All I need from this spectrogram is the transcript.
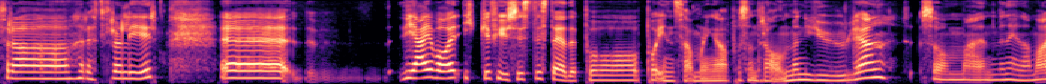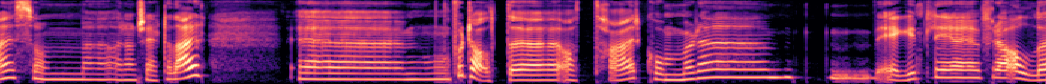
fra, rett fra Lier. Jeg var ikke fysisk til stede på, på innsamlinga på sentralen, men Julie, som er en venninne av meg, som uh, arrangerte der, fortalte at her kommer det mm, egentlig fra alle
